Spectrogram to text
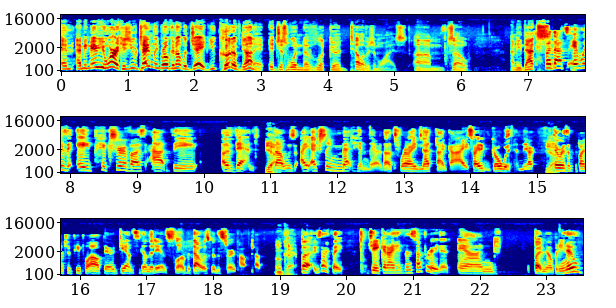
And I mean, maybe you were because you were technically broken up with Jake. You could have done it. It just wouldn't have looked good television wise. Um, so, I mean, that's But that's it was a picture of us at the event. Yeah. That was I actually met him there. That's where I met that guy. So I didn't go with him there. Yeah. There was a bunch of people out there dancing on the dance floor, but that was where the story popped up. okay. But exactly. Jake and I had been separated and but nobody knew.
